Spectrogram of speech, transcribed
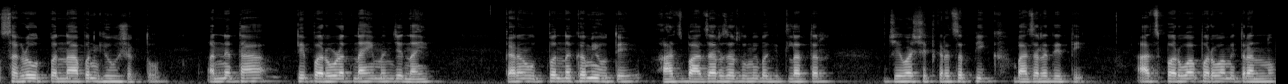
सगळं उत्पन्न आपण घेऊ शकतो. अन्यथा ते परवडत नाही म्हणजे नाही. कारण उत्पन्न कमी होते. आज बाजार जर तुम्ही बघितला तर जेव्हा शेतकऱ्याचं पीक बाजारात येते आज परवा परवा मित्रांनो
